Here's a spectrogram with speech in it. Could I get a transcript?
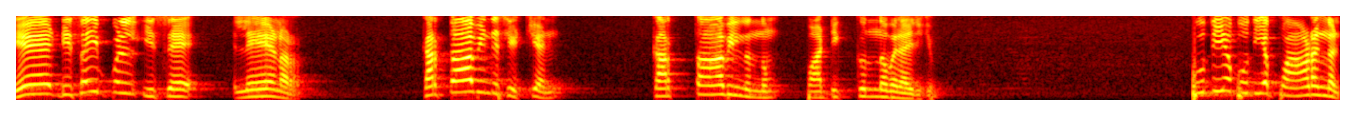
a disciple is a learner കർത്താവിന്റെ ശിഷ്യൻ കർത്താവിൽ നിന്നും പഠിക്കുന്നവനായിരിക്കും. പുതിയ പുതിയ പാഠങ്ങൾ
